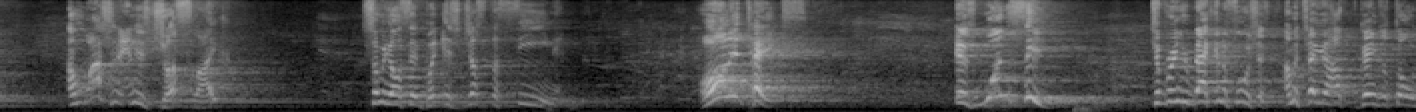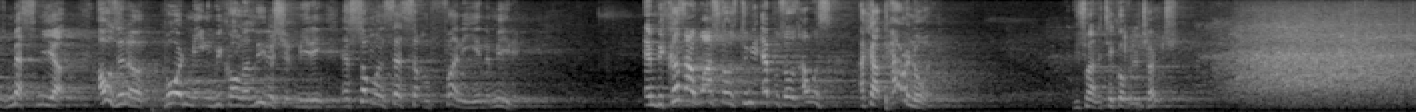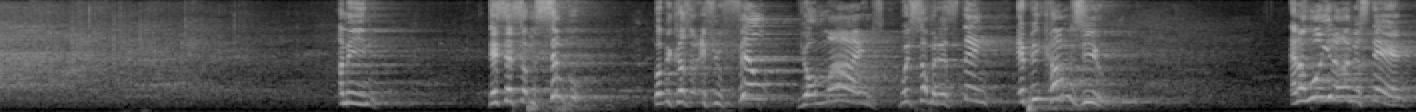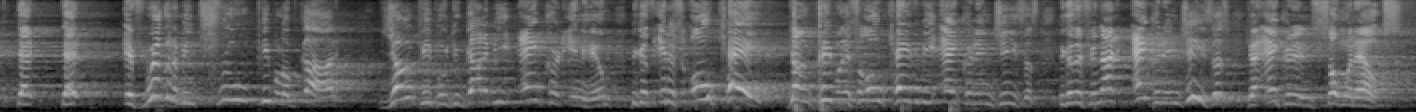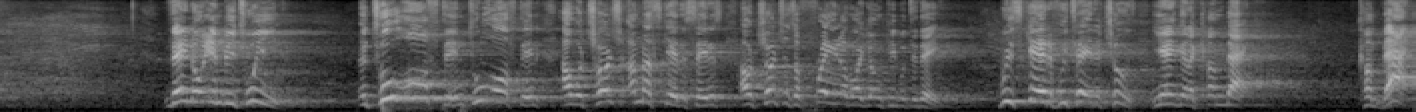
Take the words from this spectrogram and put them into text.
I'm watching it and it's just like, some of y'all said, but it's just a scene. All it takes is one scene to bring you back into foolishness. I'm gonna tell you how Games of Thrones messed me up. I was in a board meeting, we call a leadership meeting, and someone said something funny in the meeting. And because I watched those three episodes, I was, I got paranoid. You trying to take over the church? I mean, they said something simple, but because if you fill your minds with some of this thing, it becomes you. And I want you to understand that, that if we're going to be true people of God, young people, you got to be anchored in Him because it is okay, young people, it's okay to be anchored in Jesus. Because if you're not anchored in Jesus, you're anchored in someone else. They know in between. And too often, too often, our church, I'm not scared to say this, our church is afraid of our young people today. We scared if we tell you the truth, you ain't gonna come back. Come back?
